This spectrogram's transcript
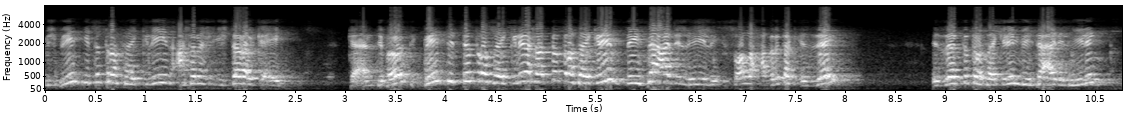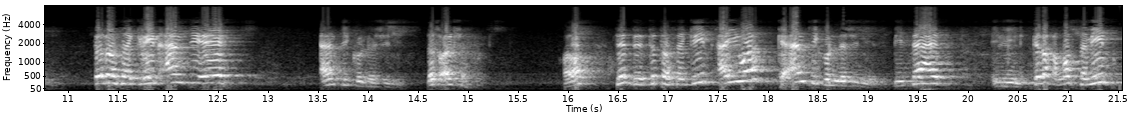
مش بيدي تترا سايكلين عشان يشتغل كإيه؟ ك antibiotic بيدي التترا سايكلين عشان التترا سايكلين بيساعد ال healing سؤال لحضرتك إزاي؟ إزاي التترا سايكلين بيساعد ال healing tetracycline anti إيه؟ anti-collagenase ده سؤال شفوي. خلاص؟ تدي التترا سايكلين أيوه ك anti-collagenase بيساعد ال healing كده خلصنا مين؟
